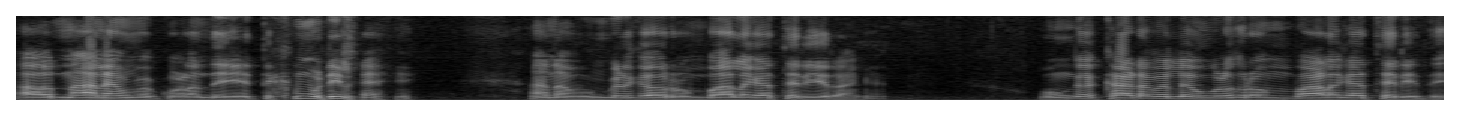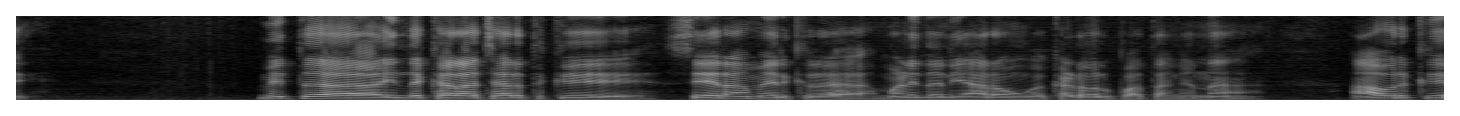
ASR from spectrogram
அவர்னால உங்கள் குழந்தைய ஏற்றுக்க முடியல. ஆனால் உங்களுக்கு அவர் ரொம்ப அழகாக தெரியுறாங்க உங்கள் கடவுள் உங்களுக்கு ரொம்ப அழகாக தெரியுது. மித்த இந்த கலாச்சாரத்துக்கு சேராமல் இருக்கிற மனிதன் யாரோ உங்கள் கடவுள் பார்த்தாங்கன்னா, அவருக்கு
